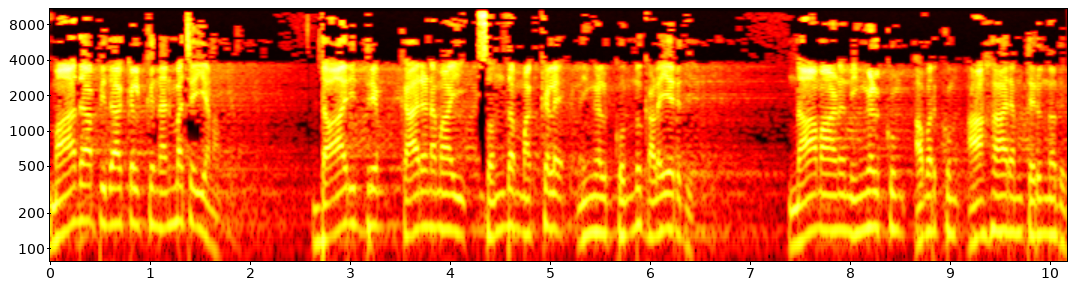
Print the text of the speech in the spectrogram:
മാതാപിതാക്കൾക്ക് നന്മ ചെയ്യണം ദാരിദ്ര്യം കാരണമായി സ്വന്തം മക്കളെ നിങ്ങൾ കൊന്നുകളയരുത്. നാമാണ് നിങ്ങൾക്കും അവർക്കും ആഹാരം തരുന്നത്.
